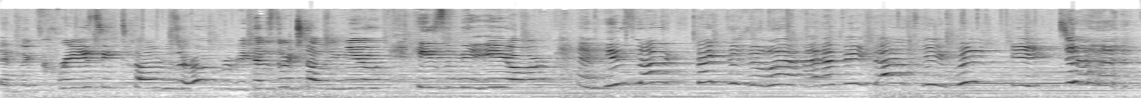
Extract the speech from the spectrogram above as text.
and the crazy times are over because they're telling you he's in the ER and he's not expected to live and if he does, he wish he did.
